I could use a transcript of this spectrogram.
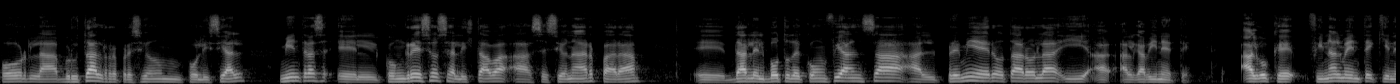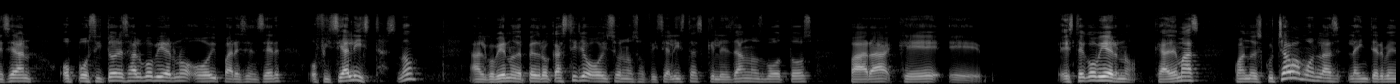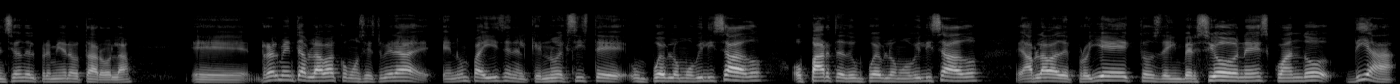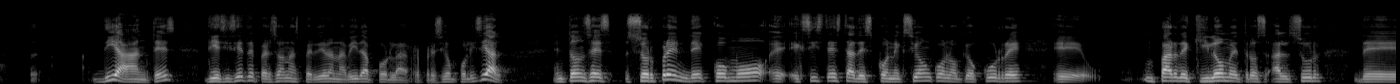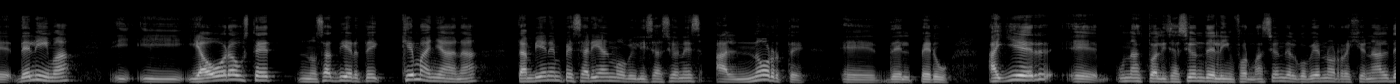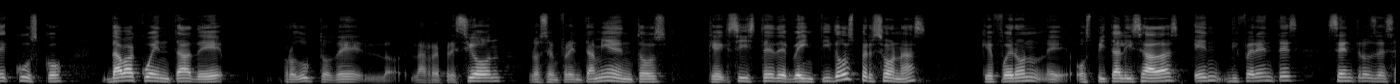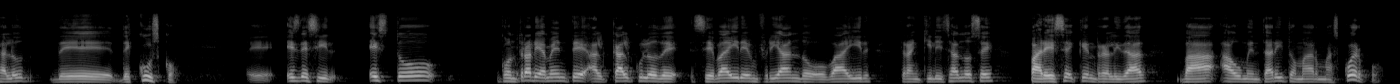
por la brutal represión policial mientras el Congreso se alistaba a sesionar para eh, darle el voto de confianza al Premier Otárola y al gabinete. Algo que finalmente quienes eran opositores al gobierno hoy parecen ser oficialistas, ¿no? Al gobierno de Pedro Castillo hoy son los oficialistas que les dan los votos para que eh, este gobierno, que además cuando escuchábamos la intervención del Premier Otárola, eh, realmente hablaba como si estuviera en un país en el que no existe un pueblo movilizado o parte de un pueblo movilizado, eh, hablaba de proyectos, de inversiones, cuando día, día antes 17 personas perdieron la vida por la represión policial. Entonces, sorprende cómo eh, existe esta desconexión con lo que ocurre eh, un par de kilómetros al sur de, Lima y, ahora usted nos advierte que mañana también empezarían movilizaciones al norte eh, del Perú. Ayer, una actualización de la información del gobierno regional de Cusco daba cuenta de, producto de la represión, los enfrentamientos, que existe de 22 personas que fueron eh, hospitalizadas en diferentes centros de salud de, Cusco. Eh, es decir, esto contrariamente al cálculo de se va a ir enfriando o va a ir tranquilizándose, parece que en realidad va a aumentar y tomar más cuerpo.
